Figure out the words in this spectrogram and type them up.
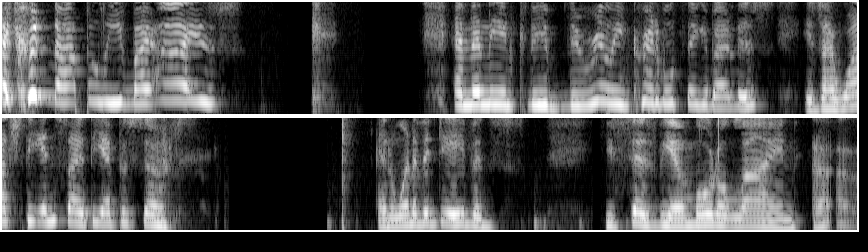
I could not believe my eyes. And then the, the the really incredible thing about this is I watched the inside the episode, and one of the Davids, he says the immortal line, Uh oh.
